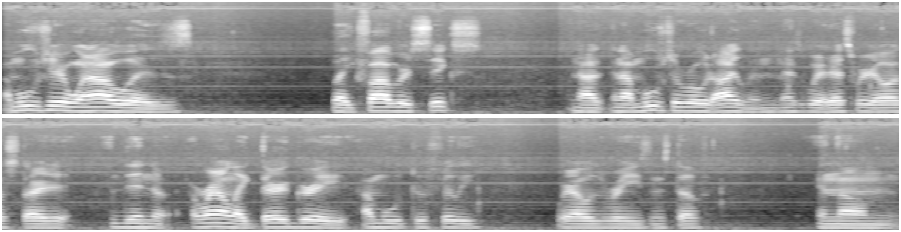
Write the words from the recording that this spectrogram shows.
I moved here when I was like five or six, and I and I moved to Rhode Island. That's where that's where it all started. And then around like third grade, I moved to Philly, where I was raised and stuff. And um,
